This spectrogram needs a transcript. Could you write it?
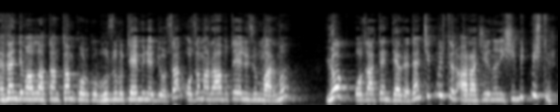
efendim Allah'tan tam korkup huzuru temin ediyorsan o zaman rabıtaya lüzum var mı? Yok. O zaten devreden çıkmıştır. Aracının işi bitmiştir.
